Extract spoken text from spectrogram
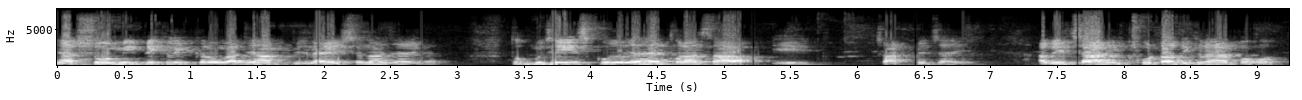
यहाँ शोमी पे क्लिक करूँगा तो यहाँ विजुलाइजेशन आ जाएगा। तो मुझे इसको जो है थोड़ा सा एक चार्ट पे चाहिए। अब ये चार्ट छोटा दिख रहा है बहुत।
